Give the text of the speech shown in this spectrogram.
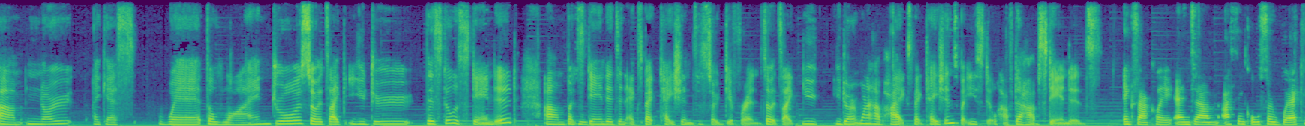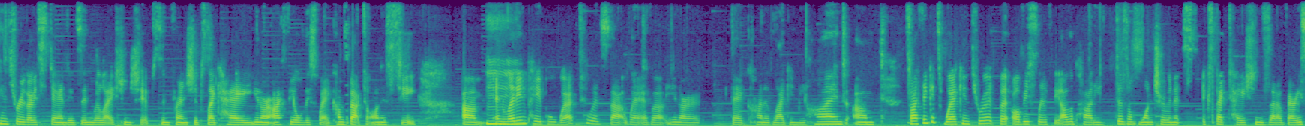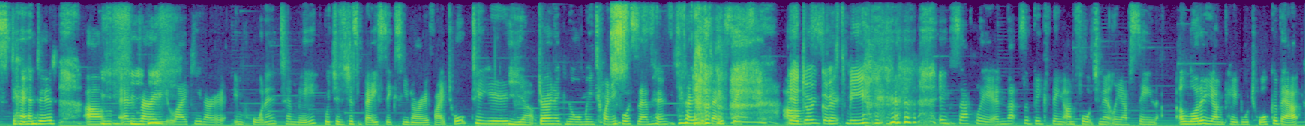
um, know, I guess, where the line draws. So it's like you do, there's still a standard, um, but mm-hmm. standards and expectations are so different. So it's like you you don't want to have high expectations, but you still have to have standards. Exactly. And um, I think also working through those standards in relationships and friendships, like, hey, you know, I feel this way, it comes back to honesty. Um, mm. And letting people work towards that wherever, you know, they're kind of lagging behind. Um, so I think it's working through it, but obviously, if the other party doesn't want to and its expectations that are very standard um, and very, like, you know, important to meet, which is just basics, you know, if I talk to you, yeah. don't ignore me 24 7, you know, the basics. Um, yeah, don't so, ghost me. exactly. And that's a big thing, unfortunately, I've seen a lot of young people talk about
